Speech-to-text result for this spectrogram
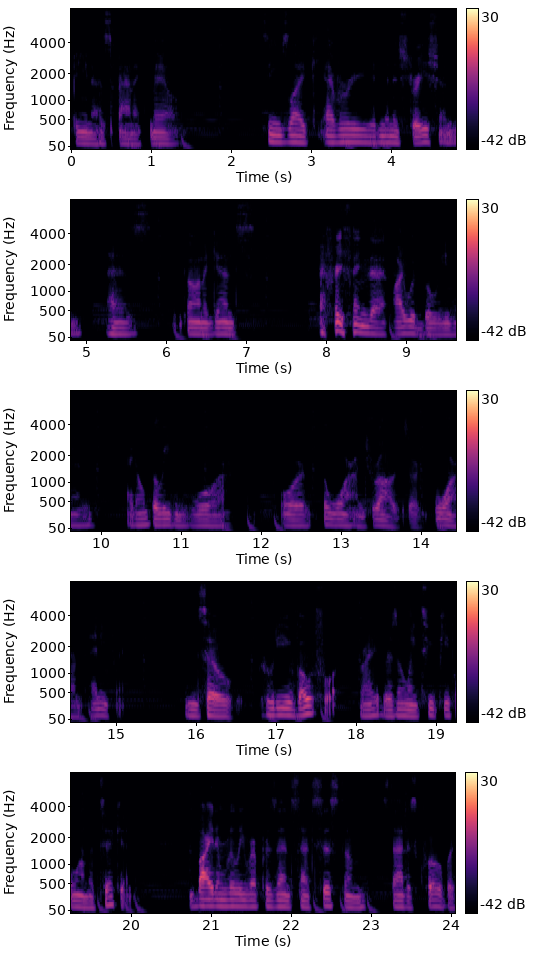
being a Hispanic male. Seems like every administration has gone against everything that I would believe in. I don't believe in war or the war on drugs or war on anything. And so, who do you vote for, right? There's only two people on the ticket. Biden really represents that system, status quo, but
